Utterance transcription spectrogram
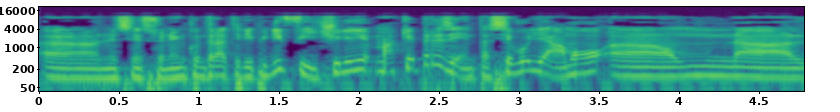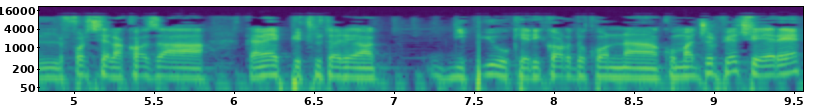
eh, nel senso ne ho incontrati di più difficili, ma che presenta, se vogliamo, eh, una- forse la cosa che a me è piaciuta eh, di più, che ricordo con, eh, con maggior piacere,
